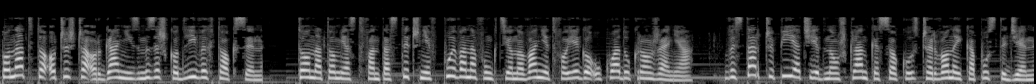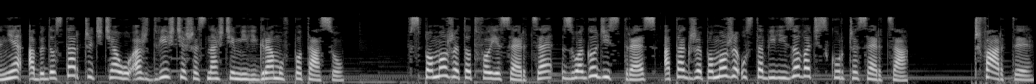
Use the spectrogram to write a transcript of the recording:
Ponadto oczyszcza organizm ze szkodliwych toksyn. To natomiast fantastycznie wpływa na funkcjonowanie Twojego układu krążenia. Wystarczy pijać jedną szklankę soku z czerwonej kapusty dziennie, aby dostarczyć ciału aż 216 mg potasu. Wspomoże to Twoje serce, złagodzi stres, a także pomoże ustabilizować skurcze serca. Czwarty.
